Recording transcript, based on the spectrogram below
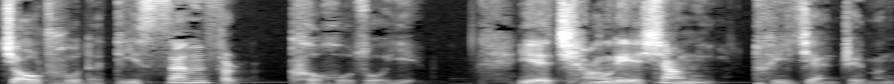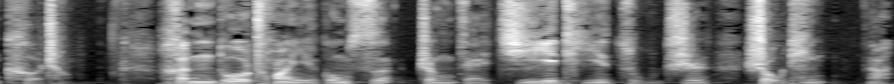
交出的第三份课后作业，也强烈向你推荐这门课程。很多创业公司正在集体组织收听啊，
